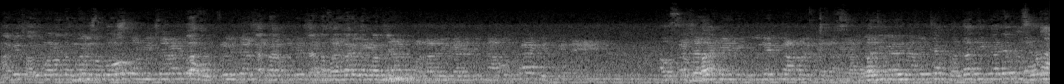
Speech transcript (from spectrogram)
आम्ही स्वाभिमानाचा म्हणू नको त्यांना- सहकार्य करणार नाही. पदाधिकाऱ्यांची सोडा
